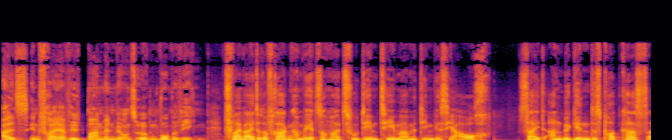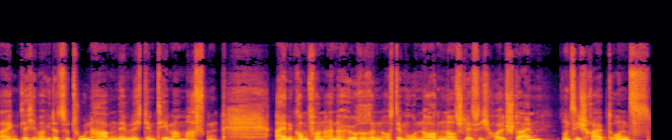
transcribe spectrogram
als in freier Wildbahn, wenn wir uns irgendwo bewegen. Zwei weitere Fragen haben wir jetzt nochmal zu dem Thema, mit dem wir es ja auch seit Anbeginn des Podcasts eigentlich immer wieder zu tun haben, nämlich dem Thema Masken. Eine kommt von einer Hörerin aus dem hohen Norden, aus Schleswig-Holstein, und sie schreibt uns,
